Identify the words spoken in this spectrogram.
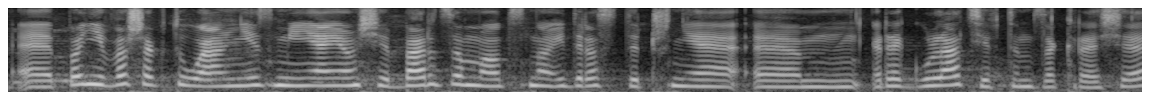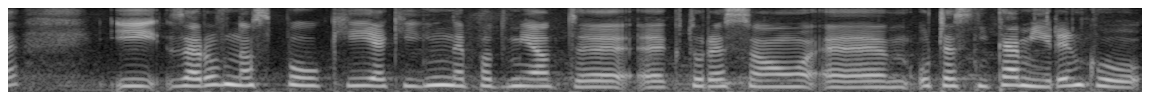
e, ponieważ aktualnie zmieniają się bardzo mocno i drastycznie em, regulacje w tym zakresie i zarówno spółki, jak i inne podmioty, e, które są em, uczestnikami rynku,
